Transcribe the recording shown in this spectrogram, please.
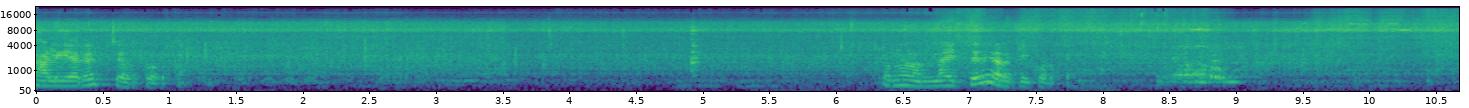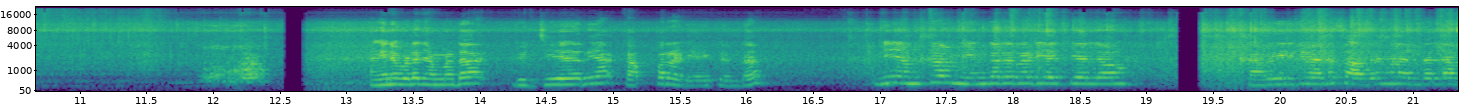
നാളികേരം ചേർത്ത് കൊടുക്കാം. ഒന്ന് നന്നായിട്ട് ഇളക്കി കൊടുക്കാം. അങ്ങനെ ഇവിടെ നമ്മുടെ രുചിയേറിയ കപ്പ റെഡി ആയിട്ടുണ്ട്. ഇനി നമുക്ക് മീൻ കറി റെഡിയാക്കിയല്ലോ കറിയിലേക്ക് വേണ്ട സാധനങ്ങൾ എന്തെല്ലാം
